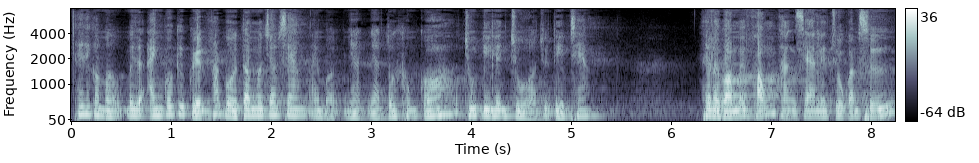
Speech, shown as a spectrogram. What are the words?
Thế thì con bảo, bây giờ anh có cái quyển phát bồ đề tâm cho em xem. Anh bảo, nhà nhà tôi không có, chú đi lên chùa, chú tìm xem thế là con mới phóng thẳng xe lên chùa quán sứ.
